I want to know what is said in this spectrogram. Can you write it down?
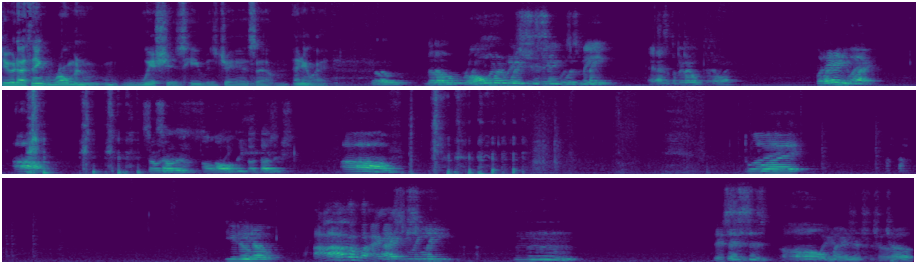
dude, I think Roman wishes he was JSM. Anyway, No, no, Roman wishes he was me as the belt collector. But anyway, um, so does all the others. Um, but you know, I've actually. Mm, this is. Oh man, this is tough.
